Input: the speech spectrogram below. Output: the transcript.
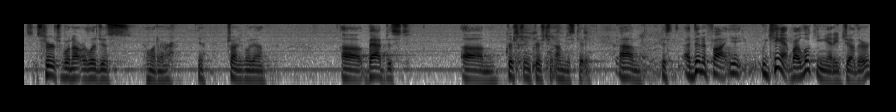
spiritual, but not religious, whatever. Yeah, trying to go down. Uh, Baptist, um, Christian, Christian. I'm just kidding. Um, just identify. We can't by looking at each other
